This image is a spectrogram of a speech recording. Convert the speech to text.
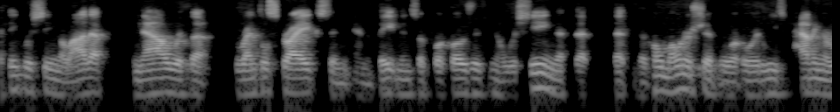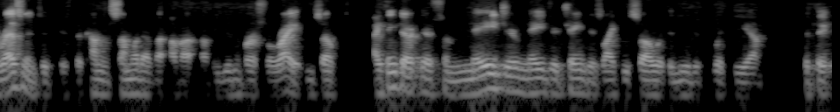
I think we're seeing a lot of that now with the rental strikes and, and abatements of foreclosures. You know, we're seeing that that that the home ownership or or at least having a residence is, is becoming somewhat of a, of a of a universal right. And so I think there there's some major major changes like we saw with the new with the uh, with the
